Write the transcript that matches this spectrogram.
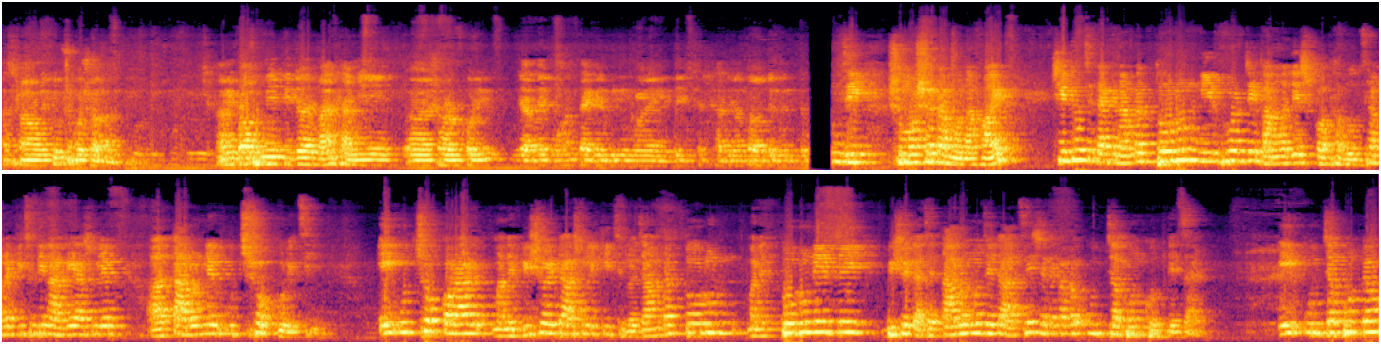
আসসালামু আলাইকুম শুভ সকাল। আমি প্রথমে বিজয় মাস আমি আহ, স্মরণ করি যাদের মহান ত্যাগের বিনিময়ে দেশের স্বাধীনতা অর্জনের যে সমস্যাটা মনে হয় সেটা হচ্ছে, দেখেন, আমরা তরুণ নির্ভর যে বাংলাদেশ কথা বলছি, আমরা কিছুদিন আগে আসলে তারুণ্যের উৎসব করেছি। এই উৎসব করার মানে বিষয়টা আসলে কি ছিল? যে আমরা তরুণ মানে তরুণের যে বিষয়টা আছে, তারুণ্য যেটা আছে, সেটাকে আমরা উদযাপন করতে চাই। এই উদযাপনটাও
